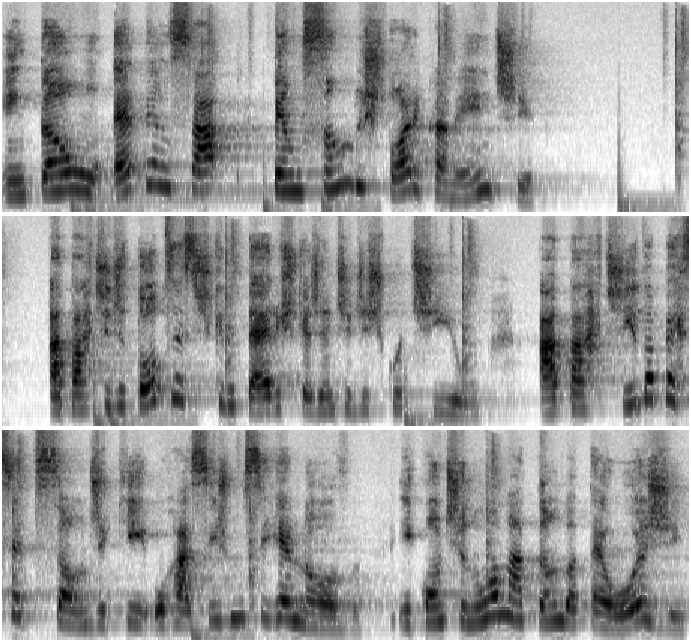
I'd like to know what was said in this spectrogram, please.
Então, é pensar, pensando historicamente, a partir de todos esses critérios que a gente discutiu, a partir da percepção de que o racismo se renova e continua matando até hoje,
